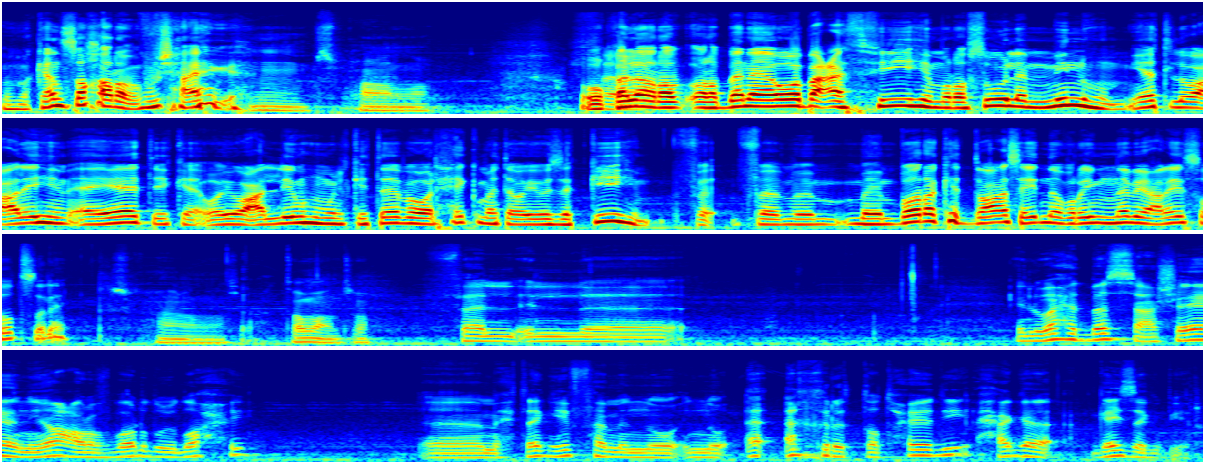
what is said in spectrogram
مكان صحراء ما فيهوش حاجة. مم. سبحان الله. وقال رب ربنا وبعث فيهم رسولا منهم يتلو عليهم آياتك ويعلمهم الكتاب والحكمة ويزكيهم. فمن بركة دعاء سيدنا إبراهيم النبي عليه الصلاة والسلام. سبحان الله. صح. طبعا صح. فال ال الواحد بس عشان يعرف برضه يضحي آه، محتاج يفهم إنه إنه آخر التضحية دي حاجة جايزة كبيرة.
